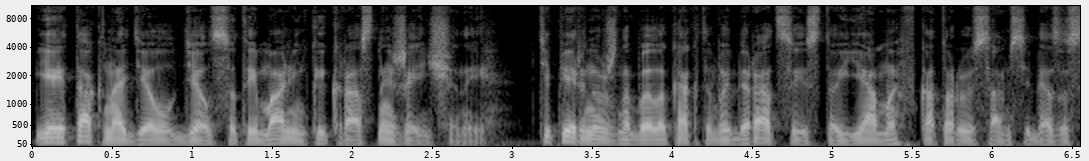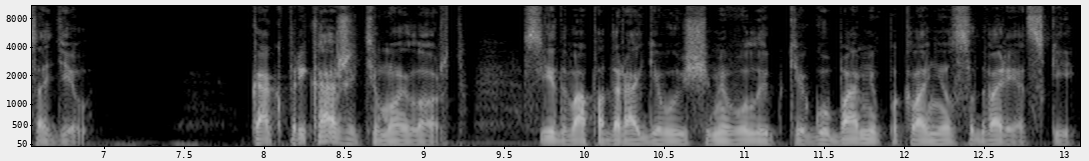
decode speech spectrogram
Я и так наделал дел с этой маленькой красной женщиной. Теперь нужно было как-то выбираться из той ямы, в которую сам себя засадил. «Как прикажете, мой лорд?» С едва подрагивающими в улыбке губами поклонился дворецкий.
